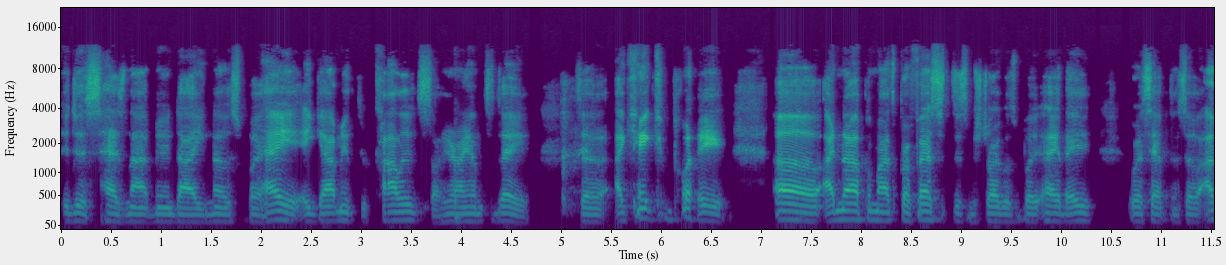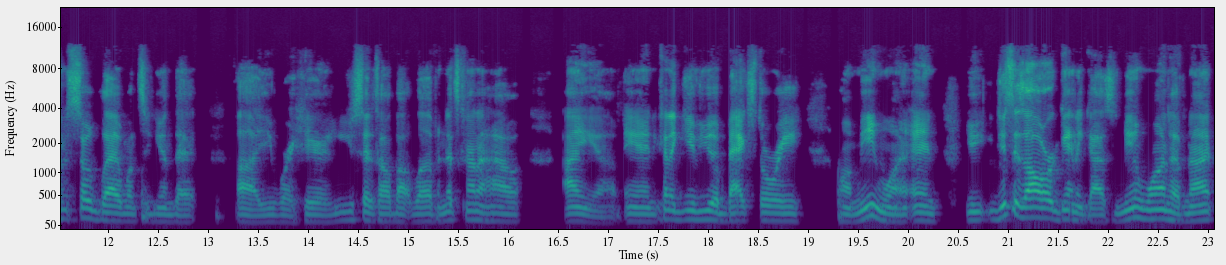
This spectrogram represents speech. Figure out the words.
it just has not been diagnosed. But hey, it got me through college, so here I am today. So I can't complain. Uh, I know I put my professors through some struggles, but hey, they were accepting. So I'm so glad once again that uh, you were here. You said it's all about love, and that's kind of how I am, and kind of give you a backstory on me Juan. And you, this is all organic, guys. Me and Juan have not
